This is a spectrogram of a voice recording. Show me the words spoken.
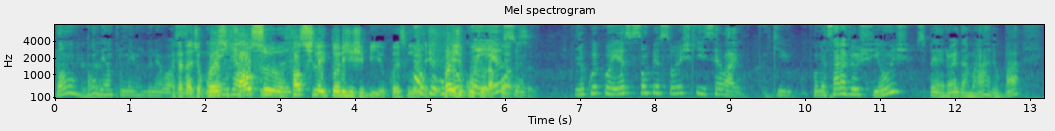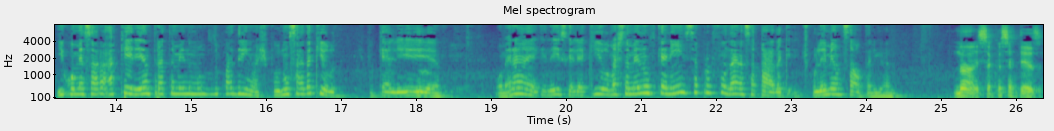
tão, tão é. dentro mesmo do negócio. É verdade, eu conheço falso, falsos leitores de gibi. Eu conheço muitos fãs de cultura conheço, pop. Eu que eu conheço são pessoas que, sei lá, que começaram a ver os filmes, super-herói da Marvel, pá, e começaram a querer entrar também no mundo do quadrinho, mas, tipo, não sai daquilo. Tipo, quer ler Homem-Aranha, quer ler isso, quer ler aquilo, mas também não quer nem se aprofundar nessa parada, tipo, ler mensal, tá ligado? Não, isso é com certeza.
